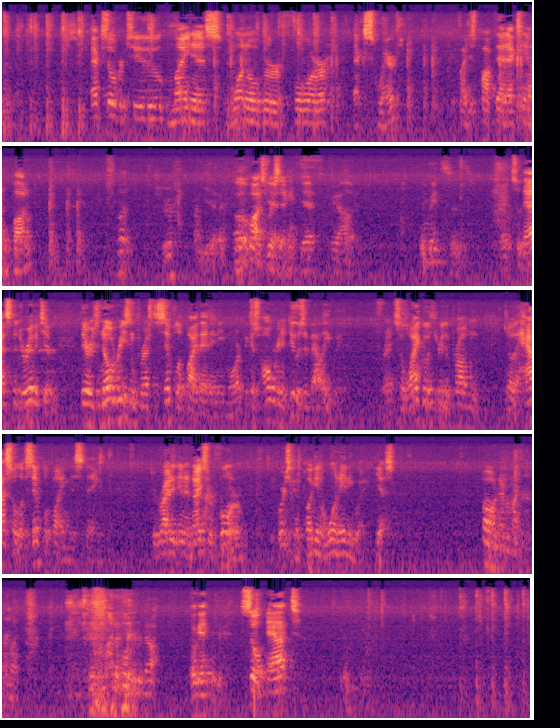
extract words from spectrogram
x over two minus one over four x squared. If I just pop that x down to the bottom. What? Sure. Yeah, Pause for a oh, second. Yeah, yeah. it makes sense. Right? So that's the derivative. There is no reason for us to simplify that anymore because all we're going to do is evaluate it. Right? So why go through the problem, you know, the hassle of simplifying this thing to write it in a nicer form if we're just going to plug in a 1 anyway? Yes. Oh, never mind, never mind. Never mind, I figured it out. Okay. So at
